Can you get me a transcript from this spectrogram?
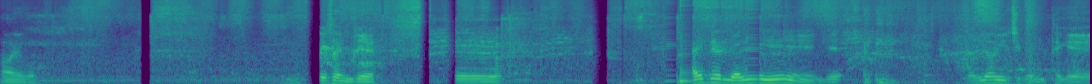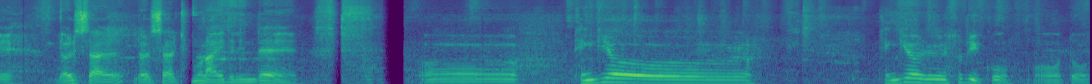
아이고. 음, 그래서 이제, 그, 아이들 연령이 이제, 연령이 지금 되게 10살, 10살 젊은 아이들인데, 어, 댕기열, 댕기열일 수도 있고 어, 또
